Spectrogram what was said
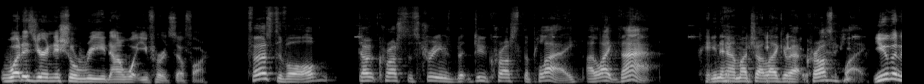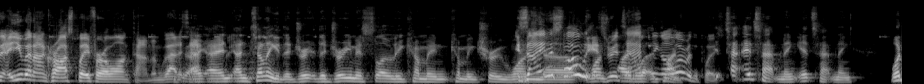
what is your initial read on what you've heard so far? First of all, don't cross the streams, but do cross the play. I like that. You know how much I like about crossplay. You've been you've been on crossplay for a long time. I'm glad it's happening. I, I'm telling you, the dream, the dream is slowly coming coming true. One, it's not even slowly. It's, it's title at a happening all over the place. It's, it's happening. It's happening. What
